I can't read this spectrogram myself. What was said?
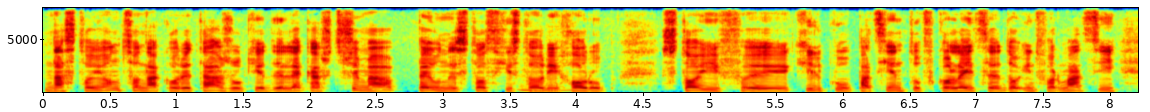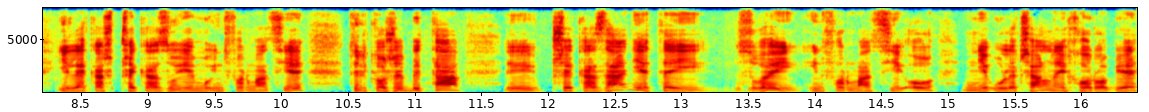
na stojąco na korytarzu, kiedy lekarz trzyma pełny stos historii chorób, stoi w, y, kilku pacjentów w kolejce do informacji i lekarz przekazuje mu informację, tylko żeby ta przekazanie tej złej informacji o nieuleczalnej chorobie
